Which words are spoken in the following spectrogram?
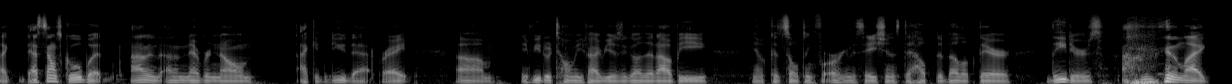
Like that sounds cool, but I I've never known I could do that, right? Um, if you'd have told me five years ago that I'll be, you know, consulting for organizations to help develop their leaders, been like,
